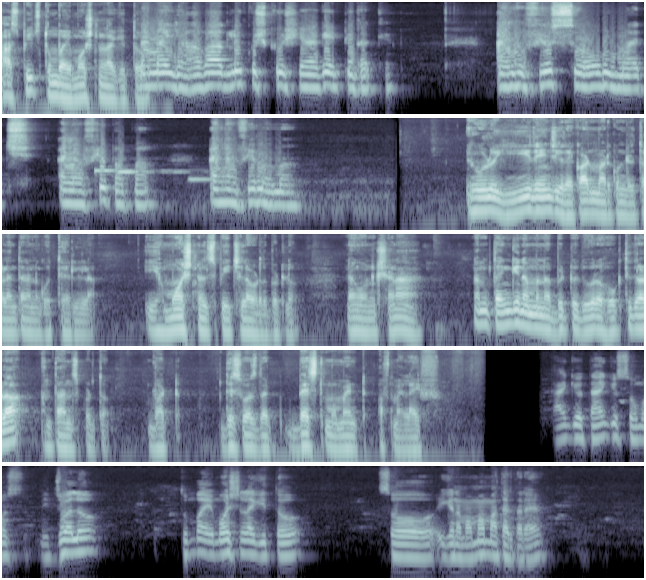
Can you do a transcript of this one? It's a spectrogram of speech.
ಆ ಸ್ಪೀಚ್ ತುಂಬ ಎಮೋಷ್ನಲ್ ಆಗಿತ್ತು. ನನ್ನ ಯಾವಾಗಲೂ ಖುಷಿ ಖುಷಿಯಾಗಿ ಇಟ್ಟಿದ್ದಕ್ಕೆ. I love you so much I love you papa I love you mamma ಇವಳು ಈ ರೇಂಜಿಗೆ ರೆಕಾರ್ಡ್ ಮಾಡ್ಕೊಂಡಿರ್ತಾಳೆ ಅಂತ ನನಗೆ ಗೊತ್ತಿರಲಿಲ್ಲ ಈ ಎಮೋಷ್ನಲ್ ಸ್ಪೀಚೆಲ್ಲ ಹೊಡೆದ್ಬಿಟ್ಲು. ನಂಗೆ ಒಂದು ಕ್ಷಣ ನಮ್ಮ ತಂಗಿ ನಮ್ಮನ್ನು ಬಿಟ್ಟು ದೂರ ಹೋಗ್ತಿದ್ದಾಳ? ಅಂತ ಅನಿಸ್ಬಿಡ್ತು. But this was the best moment of my life thank you thank you so much ನಿಜವಲ್ಲೂ ತುಂಬ ಎಮೋಷ್ನಲ್ ಆಗಿತ್ತು. ಸೊ ಈಗ ನಮ್ಮಮ್ಮ ಮಾತಾಡ್ತಾರೆ.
